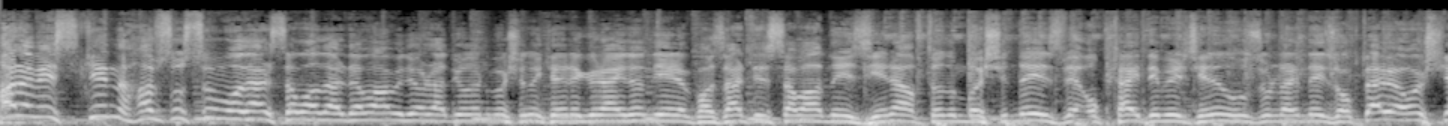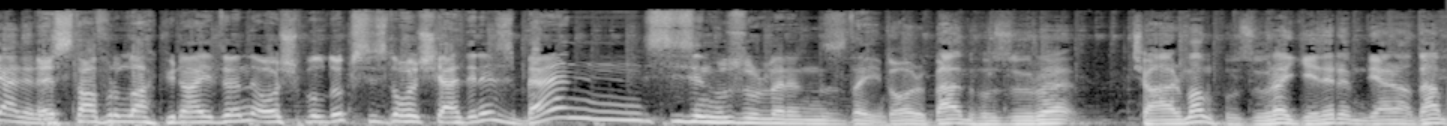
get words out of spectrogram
Arabeskin hafsosu modern sabahlar devam ediyor. Radyoların başındakilere günaydın diyelim. Pazartesi sabahındayız. Yeni haftanın başındayız ve Oktay Demirci'nin huzurlarındayız. Oktay Bey hoş geldiniz. Estağfurullah günaydın hoş bulduk siz de hoş geldiniz ben sizin huzurlarınızdayım Doğru ben huzura çağırmam huzura gelirim diyen adam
